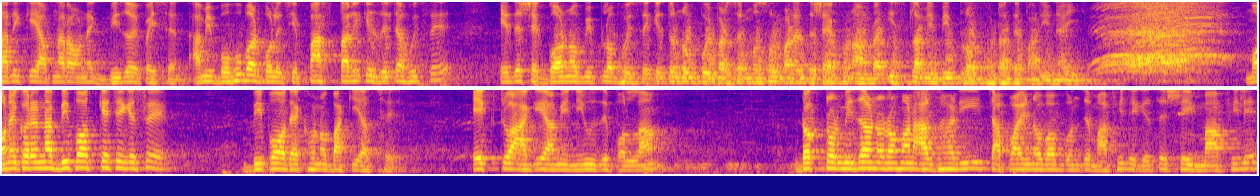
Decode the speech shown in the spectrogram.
তারিখে আপনারা অনেক বিজয় পাইছেন। আমি বহুবার বলেছি, পাঁচ তারিখে যেটা হয়েছে এদেশে গণ বিপ্লব হয়েছে কিন্তু নব্বই পার্সেন্ট মুসলমানের দেশে এখনও আমরা ইসলামী বিপ্লব ঘটাতে পারি নাই। মনে করেন না বিপদ কেটে গেছে? বিপদ এখনও বাকি আছে। একটু আগে আমি নিউজে পড়লাম ডক্টর মিজানুর রহমান আজহারি চাপাই নবাবগঞ্জে মাহফিলে গেছে, সেই মাহফিলে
